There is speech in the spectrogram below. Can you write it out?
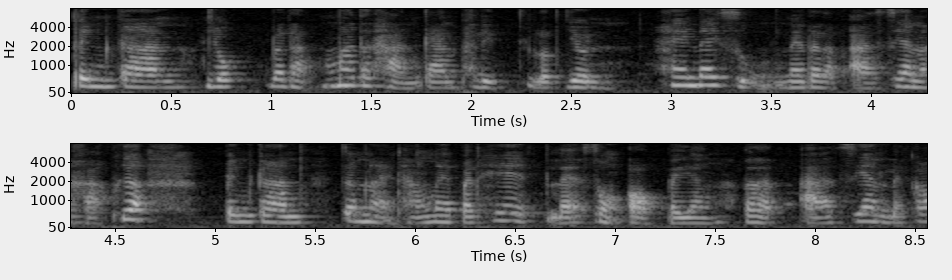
เป็นการยกระดับมาตรฐานการผลิตรถยนต์ให้ได้สูงในระดับอาเซียนนะคะ เพื่อเป็นการจำหน่ายทั้งในประเทศ และส่งออกไปยังตลาดอาเซียน และก็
